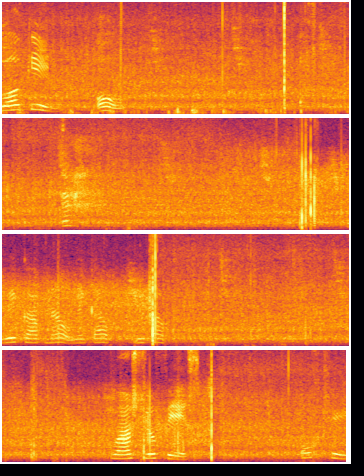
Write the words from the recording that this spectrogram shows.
working. Oh. Wake up now, wake up, wake up. Wash your face. Okay.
